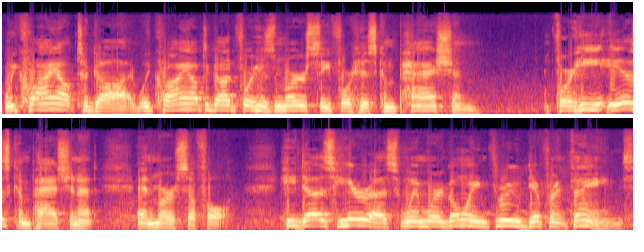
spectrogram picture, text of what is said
we cry out to God. We cry out to God for His mercy, for His compassion for he is compassionate and merciful. He does hear us when we're going through different things.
